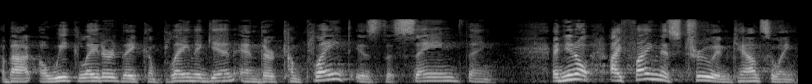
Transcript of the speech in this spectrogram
about a week later, they complain again, and their complaint is the same thing. And you know, I find this true in counseling.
